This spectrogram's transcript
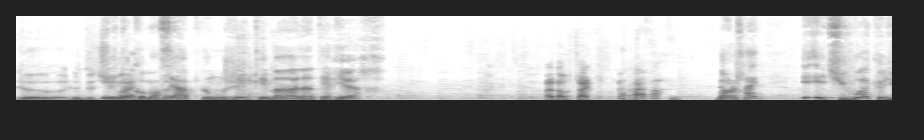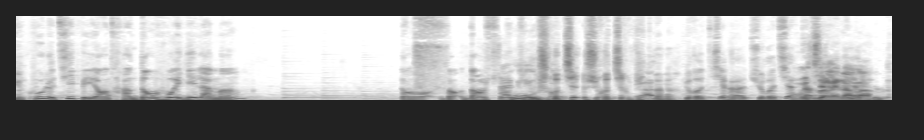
Le, le dessus, et tu as ouais, commencé ouais. à plonger tes mains à l'intérieur Va dans le sac. dans le sac et, et tu vois que du coup le type est en train d'envoyer la main dans, dans, dans le sac. Ouh, je retire, je retire vite ma main. tu retires, tu retires Vous ta main. la là, main. tu-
